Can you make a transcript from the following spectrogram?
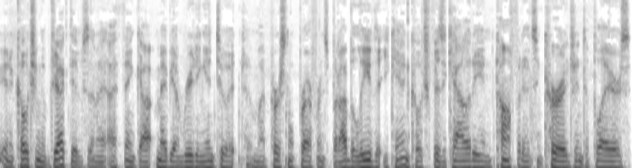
in a coaching objectives, then I, I think uh, maybe I'm reading into it uh, my personal preference, but I believe that you can coach physicality and confidence and courage into players,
